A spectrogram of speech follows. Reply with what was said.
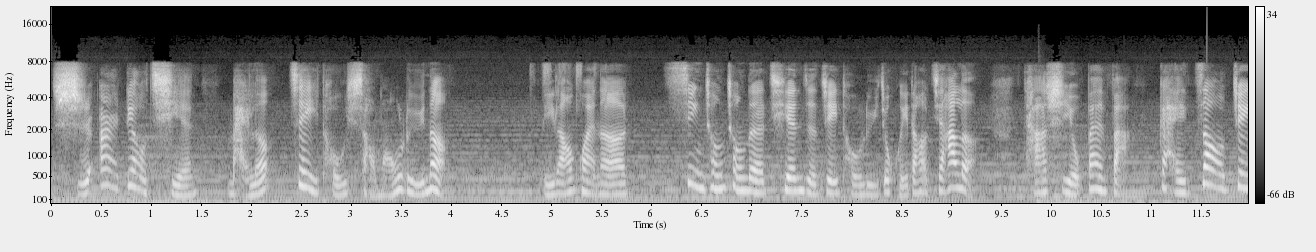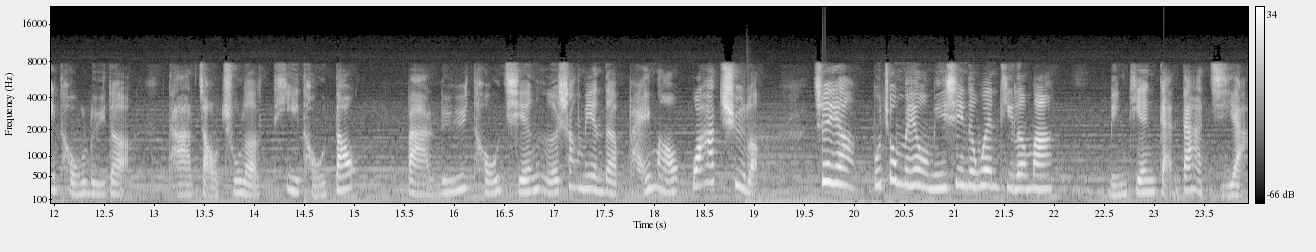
十二吊钱买了这头小毛驴呢。李老管呢兴冲冲地牵着这头驴就回到家了。他是有办法改造这头驴的，他找出了剃头刀，把驴头前额上面的白毛刮去了，这样不就没有迷信的问题了吗？明天赶大集呀！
